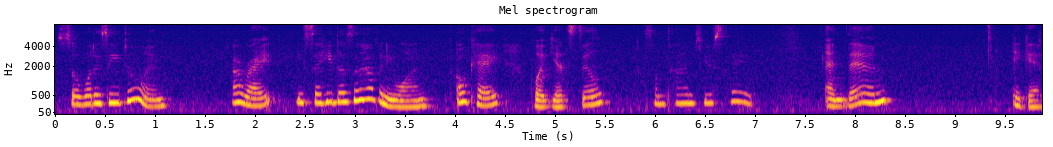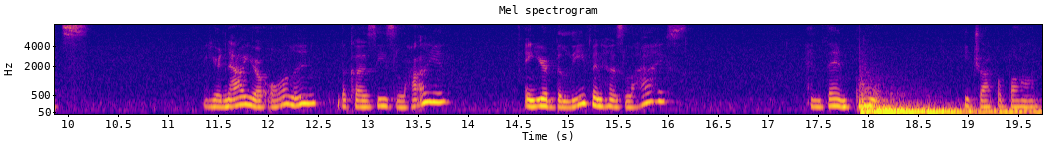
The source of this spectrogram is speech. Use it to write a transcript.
so what is he doing? All right, he said he doesn't have anyone. Okay, but yet still, sometimes you stay. And then it gets, you're now you're all in because he's lying and you're believing his lies. And then boom, he drop a bomb.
